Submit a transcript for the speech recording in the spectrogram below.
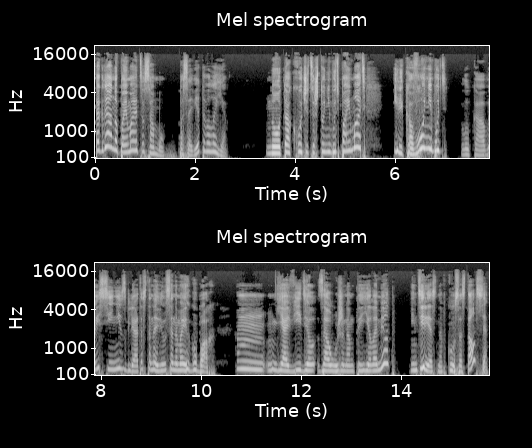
Тогда оно поймается само», — посоветовала я. «Но так хочется что-нибудь поймать или кого-нибудь». Лукавый синий взгляд остановился на моих губах. «М я видел, за ужином ты ела мед. Интересно, вкус остался?»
